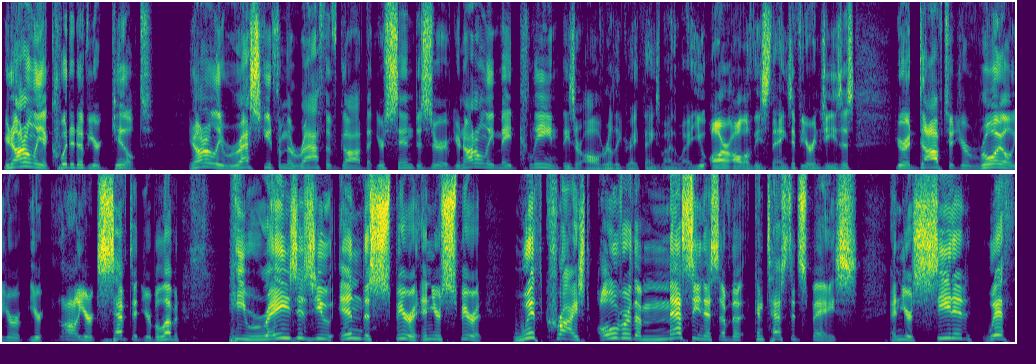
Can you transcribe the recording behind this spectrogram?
you're not only acquitted of your guilt, you're not only rescued from the wrath of God that your sin deserved, you're not only made clean. These are all really great things, by the way. You are all of these things if you're in Jesus. You're adopted, you're royal, you're, you're, oh, you're accepted, you're beloved. He raises you in the spirit, in your spirit, with Christ over the messiness of the contested space, and you're seated with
